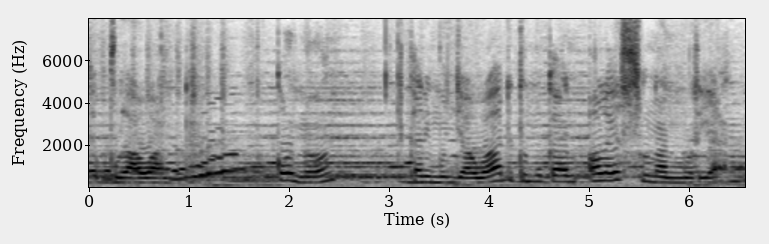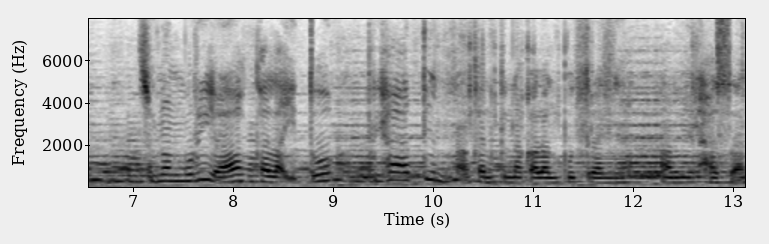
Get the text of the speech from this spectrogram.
kepulauan. Konon, Karimun Jawa ditemukan oleh Sunan Muria. Sunan Muria kala itu prihatin akan kenakalan putranya, Amir Hasan.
